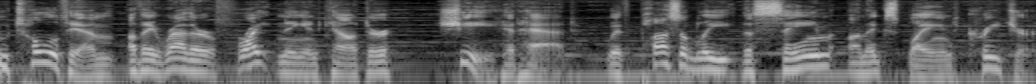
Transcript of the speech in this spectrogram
who told him of a rather frightening encounter she had had with possibly the same unexplained creature.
